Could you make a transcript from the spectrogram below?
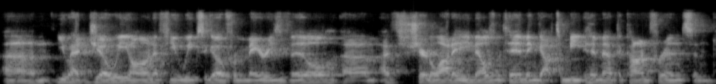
Um, you had Joey on a few weeks ago from Marysville. Um, I've shared a lot of emails with him and got to meet him at the conference, and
